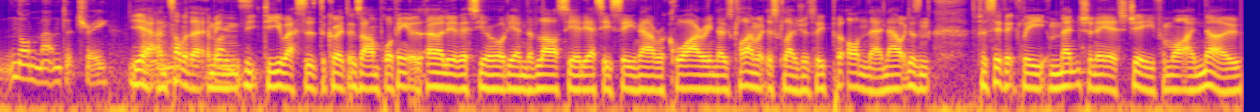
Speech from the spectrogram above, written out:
non-mandatory. Yeah, um, and some of that. I mean, the, the, US is the great example. I think it was earlier this year or the end of last year, the SEC now requiring those climate disclosures to be put on there. Now it doesn't specifically mention ESG, from what I know,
